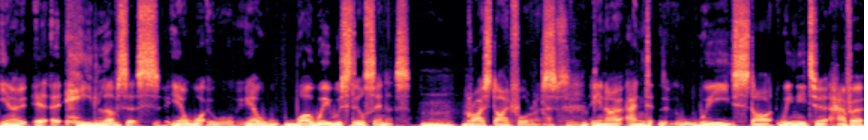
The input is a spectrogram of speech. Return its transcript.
you know uh, uh, he loves us you know what you know while we were still sinners Christ died for us. Absolutely. you know and we start we need to have a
